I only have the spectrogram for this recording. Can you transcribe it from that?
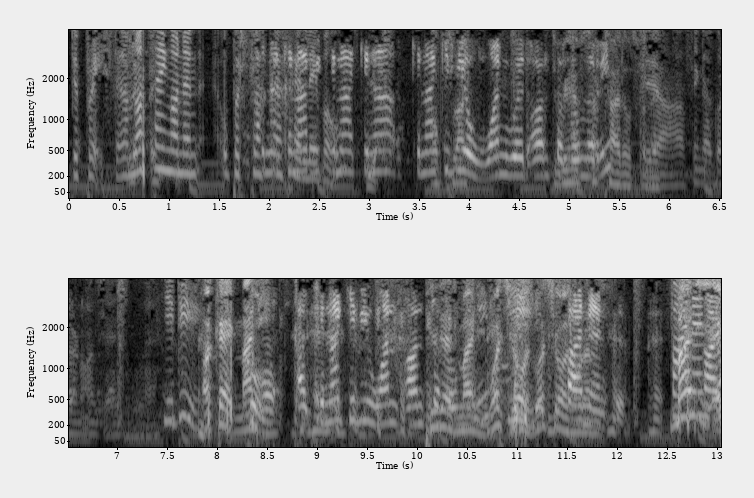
depressed? And I'm not saying on an Can I, oppervlakkige can I, level. can I, can I, can I give you a one word answer, Do we have subtitles for that? Yeah, I think I got an answer as well. You do. Okay, Money. cool. Uh, can I give you one answer? Peter's money. What's yours? What's yours? Finances. Money. Finances,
